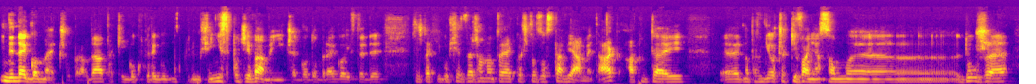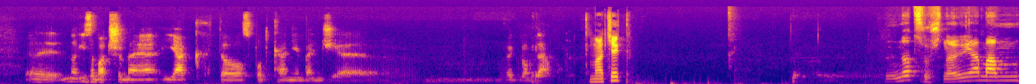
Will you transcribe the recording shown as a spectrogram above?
innego meczu, prawda? Takiego, którego, w którym się nie spodziewamy niczego dobrego i wtedy coś takiego się zdarza, no to jakoś to zostawiamy, tak? A tutaj no pewnie oczekiwania są duże, no i zobaczymy, jak to spotkanie będzie wyglądało. Maciek? No cóż, no ja mam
